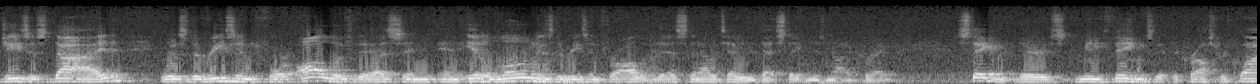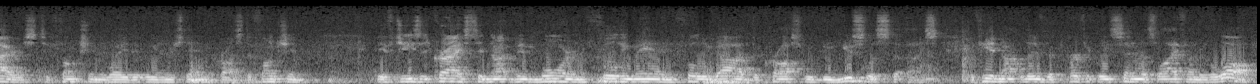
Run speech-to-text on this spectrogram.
Jesus died was the reason for all of this, and, and it alone is the reason for all of this, then I would tell you that that statement is not a correct statement. There's many things that the cross requires to function the way that we understand the cross to function. If Jesus Christ had not been born fully man and fully God, the cross would be useless to us. If he had not lived a perfectly sinless life under the law,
